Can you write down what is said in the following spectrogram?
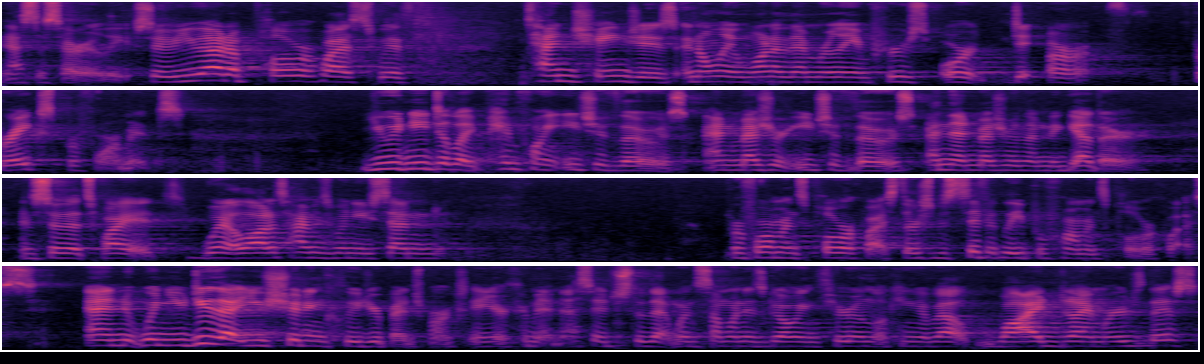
necessarily. So you had a pull request with 10 changes and only one of them really improves or, or breaks performance, you would need to like pinpoint each of those and measure each of those and then measure them together. And so that's why it's, a lot of times when you send performance pull requests, they're specifically performance pull requests. And when you do that, you should include your benchmarks in your commit message so that when someone is going through and looking about why did I merge this,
